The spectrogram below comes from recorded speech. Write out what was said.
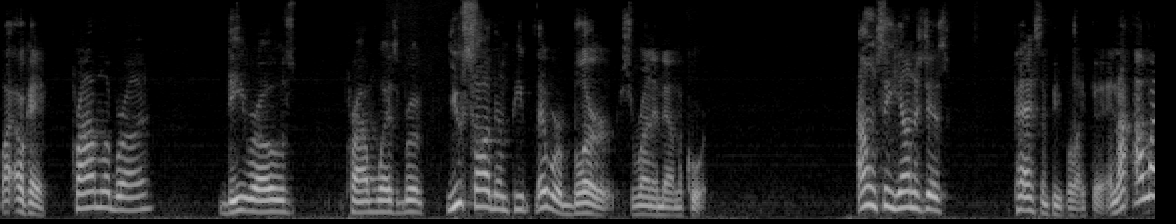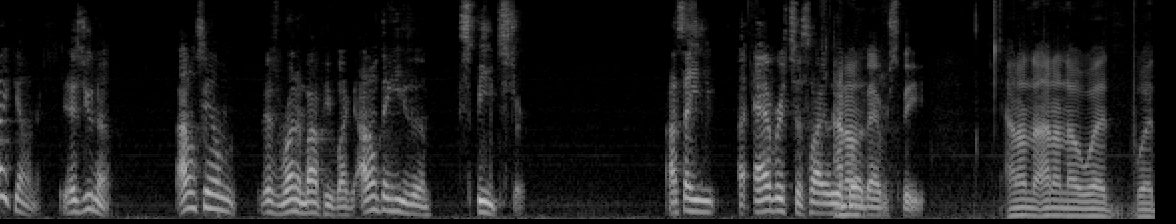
like okay, prime LeBron, D Rose, prime Westbrook. You saw them people; they were blurs running down the court. I don't see Giannis just passing people like that, and I, I like Giannis, as you know. I don't see him just running by people like that. I don't think he's a speedster. I say he average to slightly above average speed. I don't know. I don't know what what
